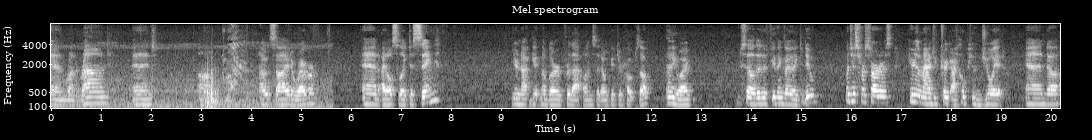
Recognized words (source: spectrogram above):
and run around and um, outside or wherever. And I also like to sing. You're not getting a blurb for that one, so don't get your hopes up. Anyway, so there's a few things I like to do. But just for starters, here's a magic trick. I hope you enjoy it. And, uh,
